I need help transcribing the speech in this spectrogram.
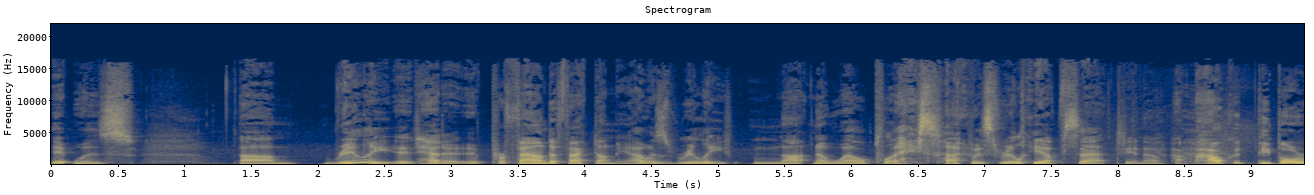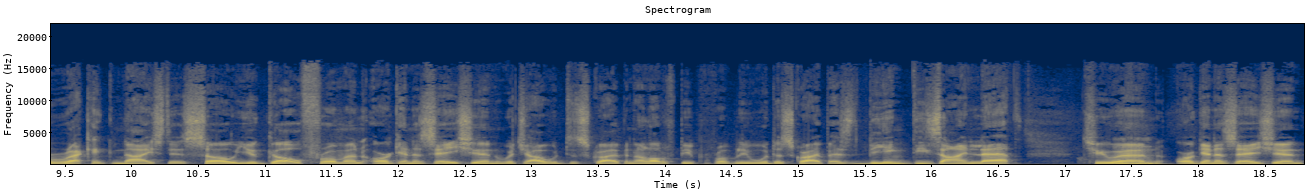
it was um really it had a, a, profound effect on me. I was really not in a well place. I was really upset you know? How could people recognize this? So you go from an organization which i would describe and a lot of people probably would describe as being design led to mm -hmm. an organization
